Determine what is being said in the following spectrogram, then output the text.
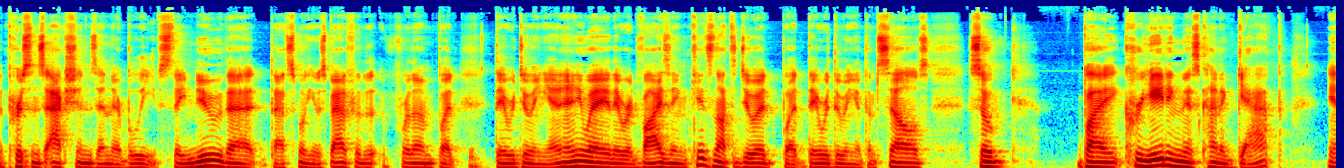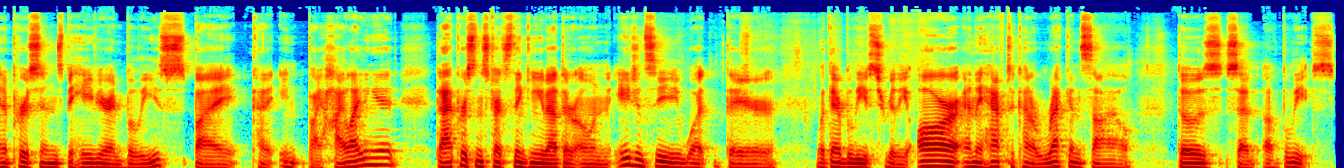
the person's actions and their beliefs. They knew that that smoking was bad for the, for them, but they were doing it and anyway. They were advising kids not to do it, but they were doing it themselves. So by creating this kind of gap in a person's behavior and beliefs by kind of in, by highlighting it that person starts thinking about their own agency what their what their beliefs really are and they have to kind of reconcile those set of beliefs.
